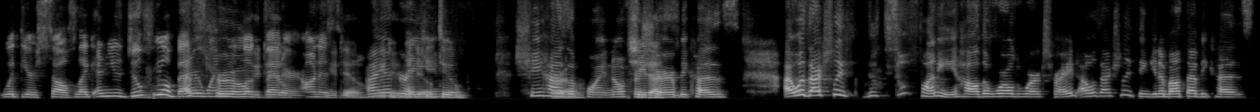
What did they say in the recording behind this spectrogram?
with yourself. Like, and you do feel Mhm. better That's when you look You do. better, honestly. do. I You do. Like agree. you do. She has a point, no, for She does. sure. Because I was actually, it's so funny how the world works, right? I was actually thinking about that because,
